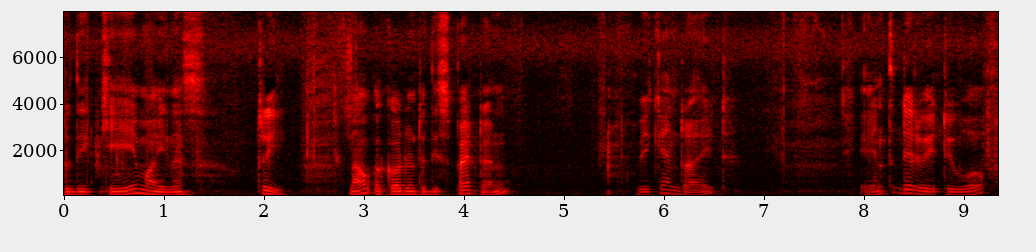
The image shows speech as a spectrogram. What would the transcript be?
to the k minus 3 now according to this pattern we can write nth derivative of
